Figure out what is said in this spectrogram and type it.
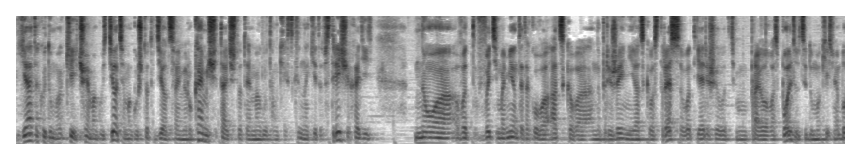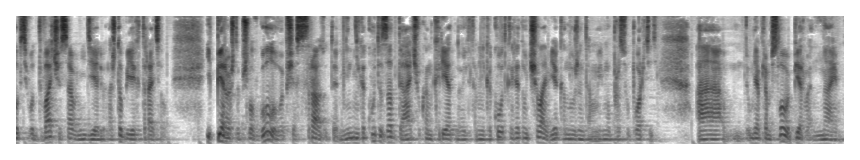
я такой думаю, окей, что я могу сделать? Я могу что-то делать своими руками, считать, что-то я могу там на какие-то встречи ходить. Но вот в эти моменты такого адского напряжения и адского стресса, вот я решил этим правилом воспользоваться и думаю, окей, у меня было всего два часа в неделю, на что бы я их тратил? И первое, что пришло в голову вообще сразу, там, не, не какую-то задачу конкретную или там не какого-то конкретного человека нужно там ему просуппортить, а у меня прям слово первое – найм,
